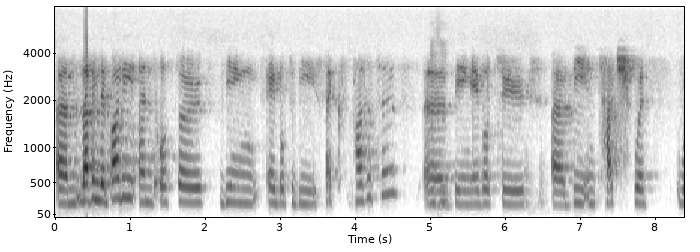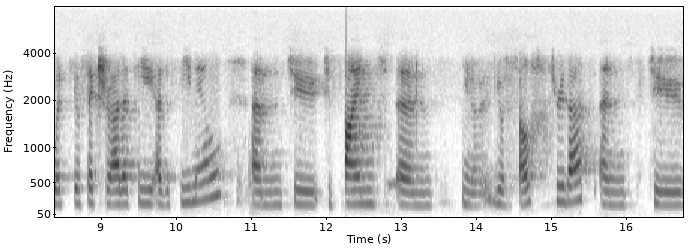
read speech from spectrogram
Um, loving their body and also being able to be sex positive, uh, mm-hmm. being able to uh, be in touch with with your sexuality as a female, um, to to find um, you know yourself through that, and to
